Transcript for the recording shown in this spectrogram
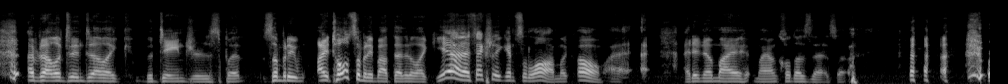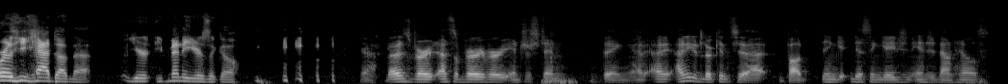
i've not looked into like the dangers but somebody i told somebody about that they're like yeah that's actually against the law. I'm like oh i i, I didn't know my my uncle does that so. Or he had done that year many years ago Yeah, that is very. That's a very, very interesting thing. I, I, I need to look into that about enga- disengaging engine down hills.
